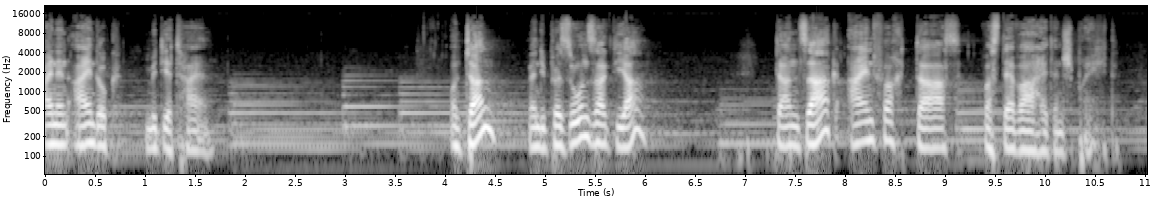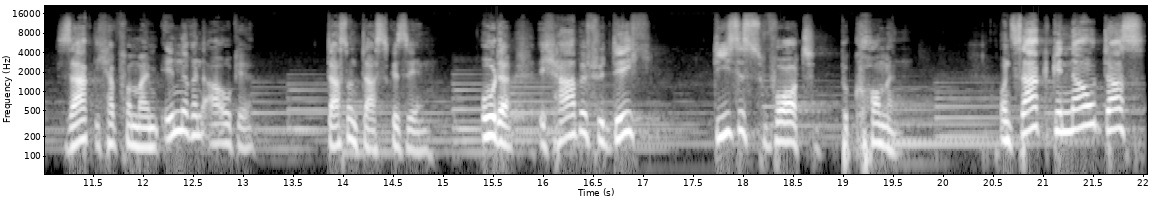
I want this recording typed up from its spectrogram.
einen Eindruck mit dir teilen? Und dann, wenn die Person sagt ja, dann sag einfach das, was der Wahrheit entspricht. Sag, ich habe von meinem inneren Auge das und das gesehen. Oder ich habe für dich dieses Wort bekommen. Und sag genau das,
